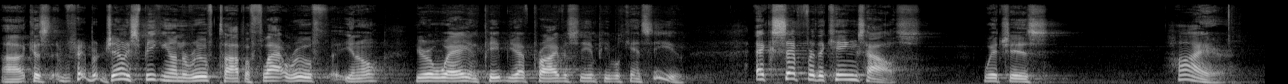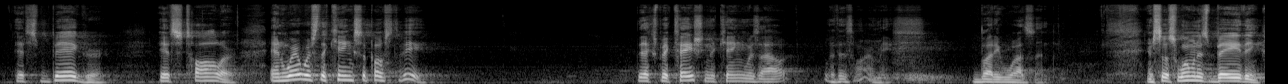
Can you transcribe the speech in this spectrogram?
Because uh, generally speaking, on the rooftop, a flat roof, you know, you're away and people, you have privacy and people can't see you. Except for the king's house, which is higher, it's bigger, it's taller. And where was the king supposed to be? The expectation the king was out with his armies, but he wasn't. And so this woman is bathing,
